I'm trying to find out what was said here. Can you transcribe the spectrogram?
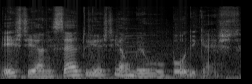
Este é Aniceto e este é o meu podcast.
